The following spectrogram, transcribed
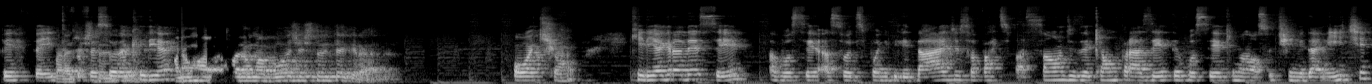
Perfeito, para professora. Eu queria. Para uma, para uma boa gestão integrada. Ótimo. Queria agradecer a você a sua disponibilidade, sua participação, dizer que é um prazer ter você aqui no nosso time da NIT.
